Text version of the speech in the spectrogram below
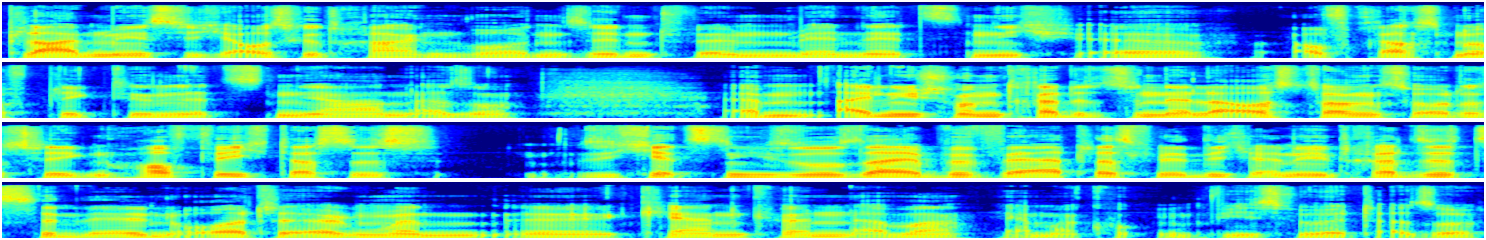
planmäßig ausgetragen worden sind, wenn man jetzt nicht äh, auf Rasnov blickt in den letzten Jahren. Also ähm, eigentlich schon ein traditioneller Austragungsort, deswegen hoffe ich, dass es sich jetzt nicht so sei bewährt, dass wir nicht an die traditionellen Orte irgendwann äh, kehren können. Aber ja, mal gucken, wie es wird. Also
